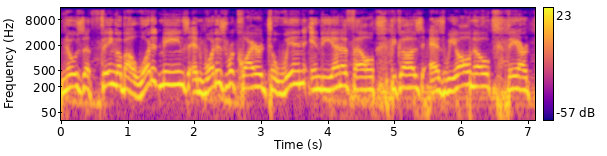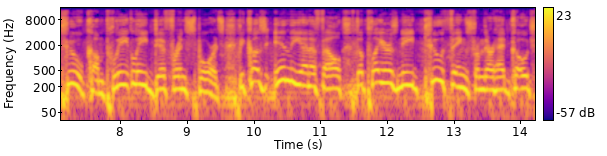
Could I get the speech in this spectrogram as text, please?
knows a thing about what it means and what is required to win in the NFL because, as we all know, they are two completely different sports. Because in the NFL, the players need two things from their head coach.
